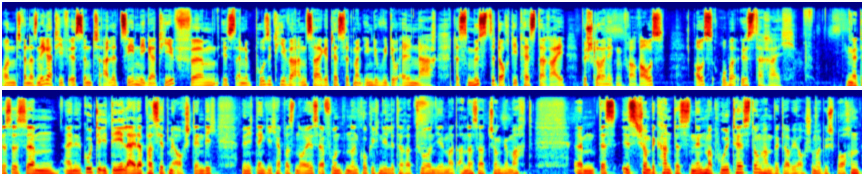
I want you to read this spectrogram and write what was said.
und wenn das negativ ist, sind alle zehn negativ, ähm, ist eine positive Anzeige, testet man individuell nach. Das müsste doch die Testerei beschleunigen. Frau Raus aus Oberösterreich. Ja, das ist ähm, eine gute Idee. Leider passiert mir auch ständig, wenn ich denke, ich habe was Neues erfunden, dann gucke ich in die Literatur und jemand anders hat schon gemacht. Ähm, das ist schon bekannt. Das nennt man Pooltestung, haben wir, glaube ich, auch schon mal besprochen.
